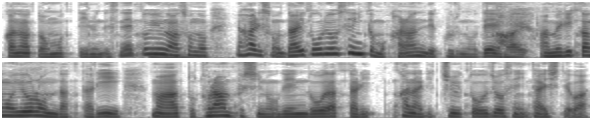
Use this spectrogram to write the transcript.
かなとは思っているんですね。というのはそのやはりその大統領選挙も絡んでくるので、はい、アメリカの世論だったり、まあ、あとトランプ氏の言動だったりかなり中東情勢に対しては、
